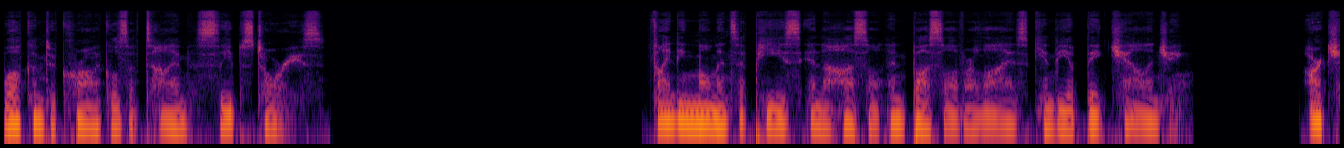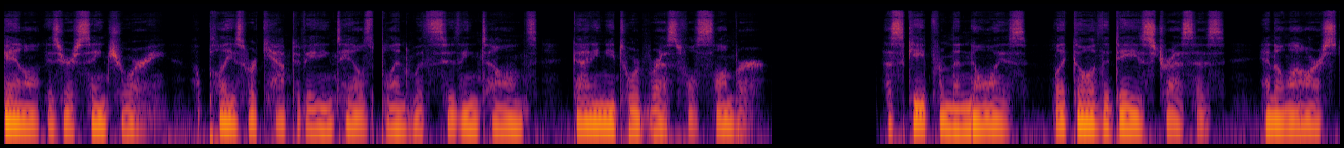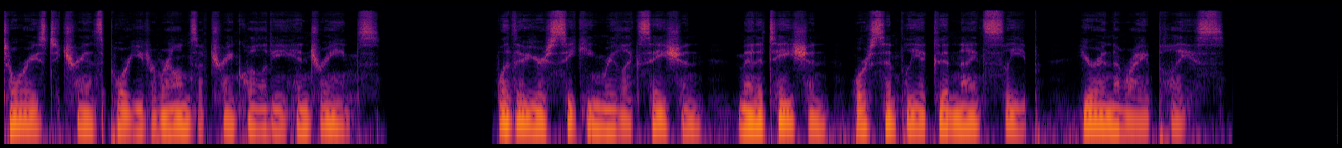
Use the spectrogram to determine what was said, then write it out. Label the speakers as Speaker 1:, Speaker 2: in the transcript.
Speaker 1: Welcome to Chronicles of Time Sleep Stories. Finding moments of peace in the hustle and bustle of our lives can be a big challenging. Our channel is your sanctuary, a place where captivating tales blend with soothing tones, guiding you toward restful slumber. Escape from the noise, let go of the day's stresses, and allow our stories to transport you to realms of tranquility and dreams. Whether you're seeking relaxation, meditation, or simply a good night's sleep, you're in the right place.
